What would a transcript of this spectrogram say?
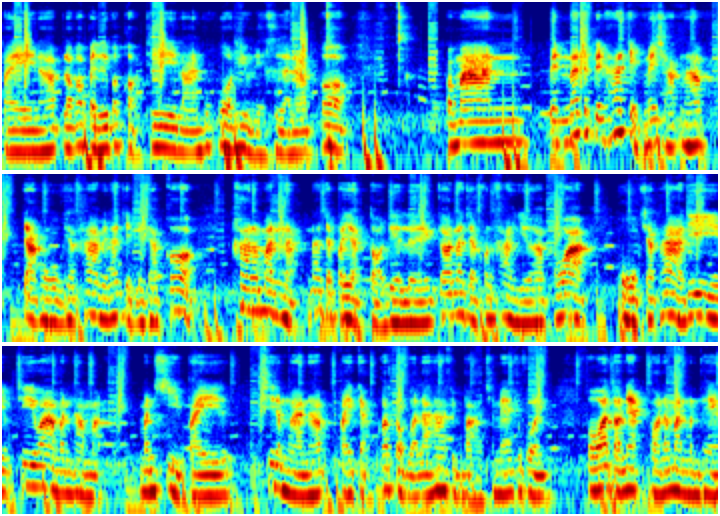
ไปนะครับ แล้วก็ไปรื้อประกอบที่ร้านพวกพวกที่อยู่ในเครือนะครับ ก็ประมาณเป็นน่าจะเป็น 57 ไม่ชักนะครับ จาก66ชัก5เป็น 57 ไม่ชัก ก็ค่าน้ำมันน่ะน่าจะประหยัดต่อเดือนเลย ก็น่าจะค่อนข้างเยอะครับ เพราะว่า 66ชัก5ที่ที่ว่ามันทำอะ มันขี่ไปที่ทำงานนะครับ ไปกลับก็ตกวันละ 50 บาทใช่ไหมทุกคน เพราะว่าตอนเนี้ยพอน้ำมันมันแพง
